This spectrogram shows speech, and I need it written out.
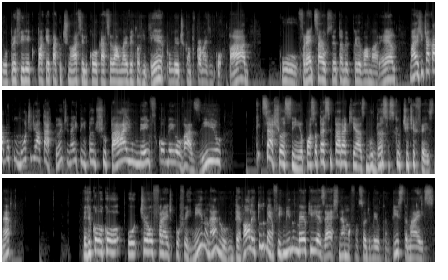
Eu preferia que o Paquetá continuasse, ele colocasse, sei lá, um Everton Ribeiro para o meio de campo ficar mais encorpado. O Fred saiu cedo também porque levou amarelo. Mas a gente acabou com um monte de atacante, né? E tentando chutar, e o meio ficou meio vazio. O que, que, você achou assim? Eu posso até citar aqui as mudanças que o Tite fez, né? Ele colocou, o, tirou o Fred por Firmino, né, no intervalo, e tudo bem, o Firmino meio que exerce, né, uma função de meio campista, mas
